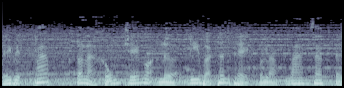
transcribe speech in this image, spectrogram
cái biện pháp, Đó là khống chế ngọn lửa đi vào thân thể của Lạp Lan gia tử,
